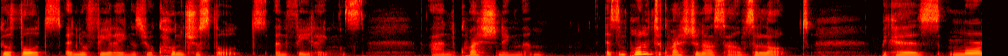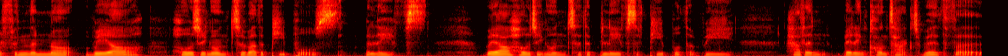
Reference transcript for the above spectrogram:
your thoughts and your feelings, your conscious thoughts and feelings, and questioning them. It's important to question ourselves a lot because more often than not, we are holding on to other people's beliefs. We are holding on to the beliefs of people that we haven't been in contact with for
